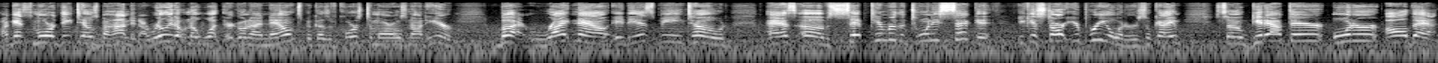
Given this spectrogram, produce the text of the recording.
I guess more details behind it. I really don't know what they're going to announce because, of course, tomorrow's not here. But right now, it is being told as of September the 22nd, you can start your pre-orders, okay? So get out there, order all that.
